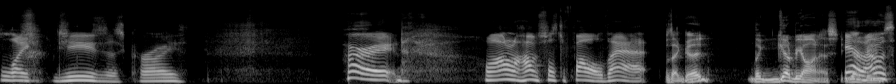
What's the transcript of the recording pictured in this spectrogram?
like, Jesus Christ. All right. Well, I don't know how I'm supposed to follow that. was that good? Like you gotta be honest. You Yeah, that be- was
